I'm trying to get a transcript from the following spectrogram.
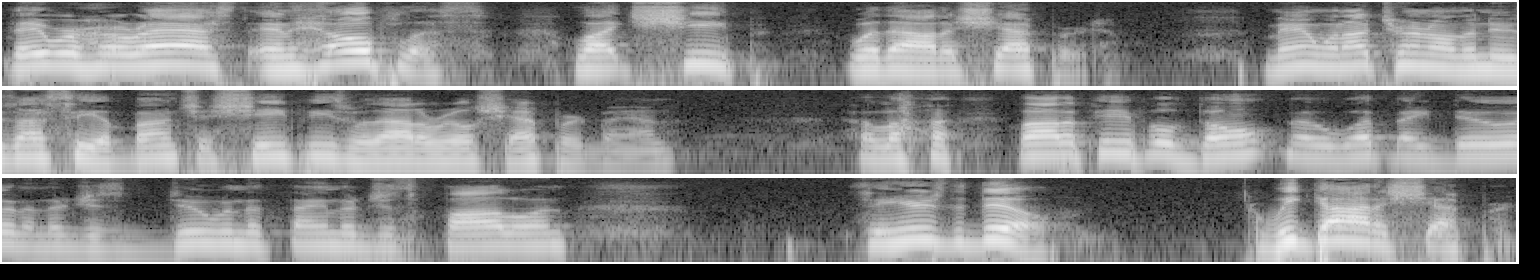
They were harassed and helpless like sheep without a shepherd. Man, when I turn on the news, I see a bunch of sheepies without a real shepherd, man. A lot, a lot of people don't know what they're doing and they're just doing the thing, they're just following. See, here's the deal we got a shepherd.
